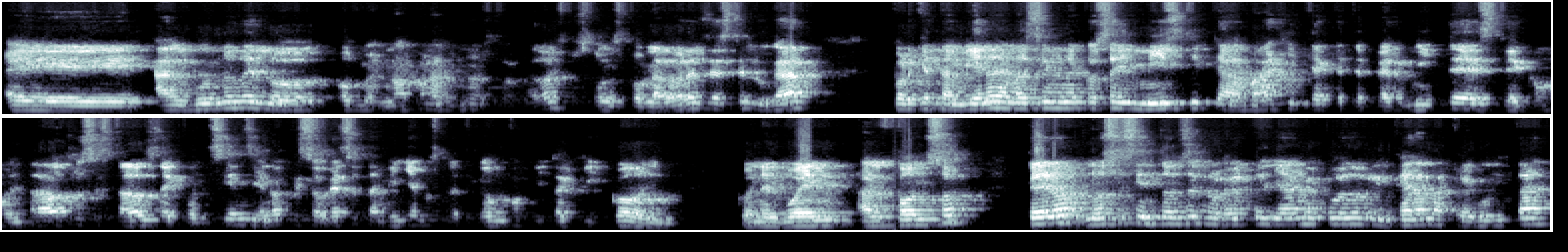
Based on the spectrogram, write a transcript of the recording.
eh, alguno de los, o no con algunos pobladores, pues con los pobladores de este lugar, porque también además tiene una cosa ahí mística, mágica, que te permite este, como entrar a otros estados de conciencia, ¿no? Que sobre eso también ya hemos platicado un poquito aquí con, con el buen Alfonso, pero no sé si entonces, Roberto, ya me puedo brincar a la pregunta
